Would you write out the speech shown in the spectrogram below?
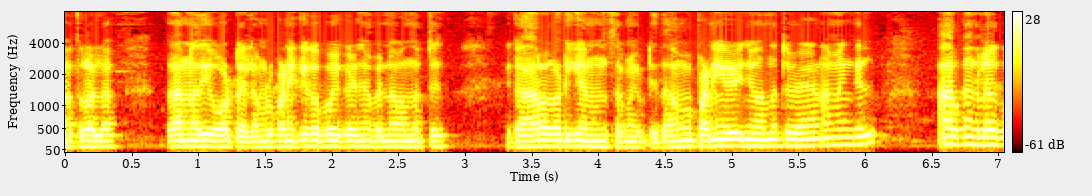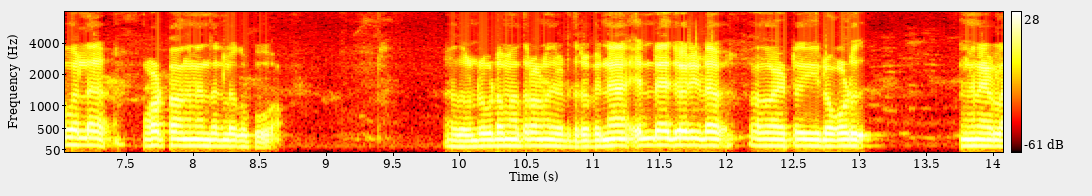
മാത്രമല്ല കാരണം അധികം ഓട്ടമില്ല നമ്മൾ പണിക്കൊക്കെ പോയി കഴിഞ്ഞാൽ പിന്നെ വന്നിട്ട് കാർ ഓടിക്കാനൊന്നും സമയം കിട്ടി ഇതാകുമ്പോൾ പണി കഴിഞ്ഞ് വന്നിട്ട് വേണമെങ്കിൽ ആർക്കെങ്കിലുമൊക്കെ വല്ല ഓട്ടോ അങ്ങനെ എന്തെങ്കിലുമൊക്കെ പോവാം. അതുകൊണ്ട് ഇവിടെ മാത്രമാണ് എടുത്തത് പിന്നെ എന്റെ ജോലിയുടെ ഭാഗമായിട്ട് ഈ ലോഡ് അങ്ങനെയുള്ള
